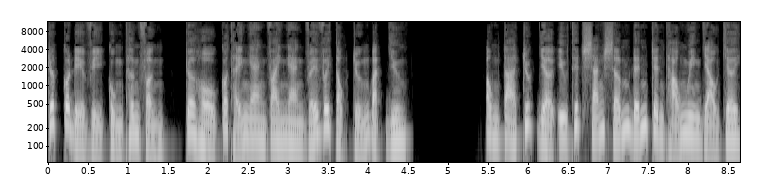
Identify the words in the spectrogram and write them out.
rất có địa vị cùng thân phận, cơ hồ có thể ngang vai ngang vế với tộc trưởng Bạch Dương. Ông ta trước giờ yêu thích sáng sớm đến trên thảo nguyên dạo chơi,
